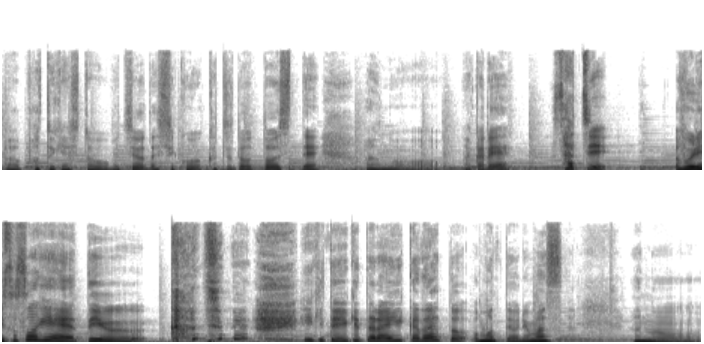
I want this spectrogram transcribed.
ポッドキャストをもちろんだしこういう活動を通してあのなんかね幸降り注げっていう感じで生きていけたらいいかなと思っております。あの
